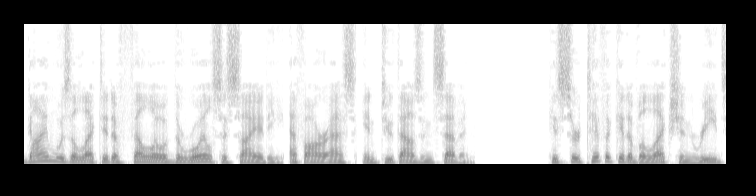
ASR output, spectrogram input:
Geim was elected a Fellow of the Royal Society in 2007. His certificate of election reads,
